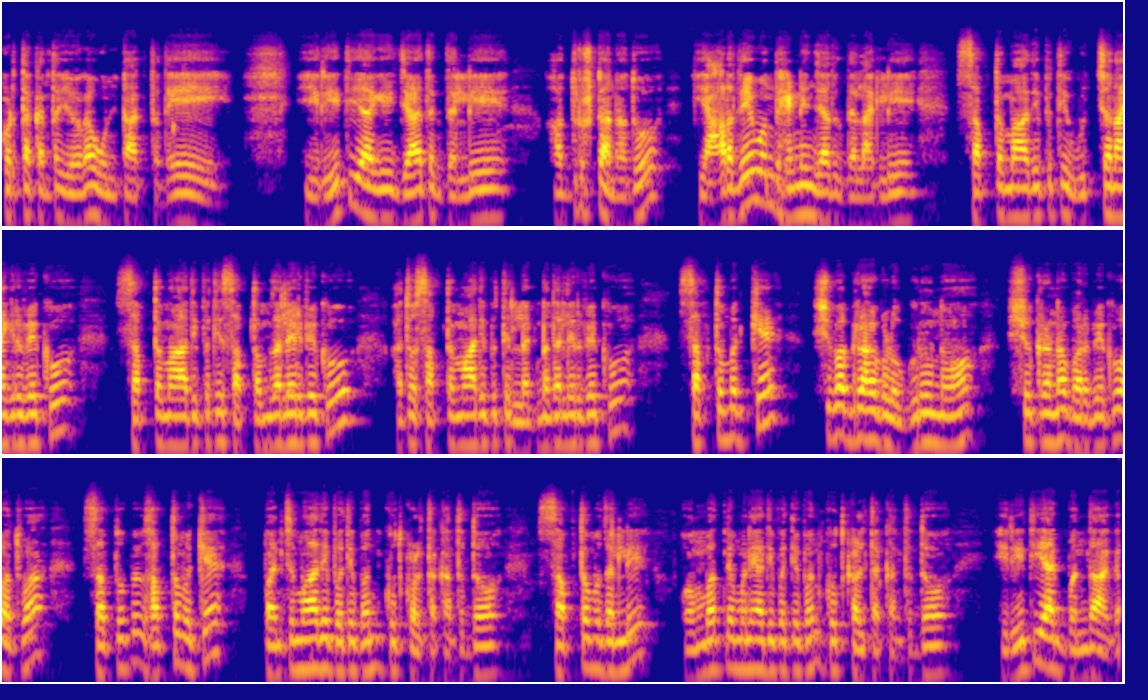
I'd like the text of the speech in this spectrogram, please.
ಕೊಡ್ತಕ್ಕಂಥ ಯೋಗ ಉಂಟಾಗ್ತದೆ. ಈ ರೀತಿಯಾಗಿ ಜಾತಕದಲ್ಲಿ ಅದೃಷ್ಟ ಅನ್ನೋದು ಯಾರದೇ ಒಂದು ಹೆಣ್ಣಿನ ಜಾತಕದಲ್ಲಾಗಲಿ ಸಪ್ತಮಾಧಿಪತಿ ಉಚ್ಚನಾಗಿರಬೇಕು ಸಪ್ತಮಾಧಿಪತಿ ಸಪ್ತಮದಲ್ಲಿರಬೇಕು ಅಥವಾ ಸಪ್ತಮಾಧಿಪತಿ ಲಗ್ನದಲ್ಲಿರಬೇಕು, ಸಪ್ತಮಕ್ಕೆ ಶುಭ ಗ್ರಹಗಳು ಗುರುನೋ, ಶುಕ್ರನೋ ಬರಬೇಕು ಅಥವಾ ಸಪ್ತ ಸಪ್ತಮಕ್ಕೆ ಪಂಚಮಾಧಿಪತಿ ಬಂದು ಕೂತ್ಕೊಳ್ತಕ್ಕಂಥದ್ದು, ಸಪ್ತಮದಲ್ಲಿ ಒಂಬತ್ತನೇ ಮನೆ ಅಧಿಪತಿ ಬಂದು ಕೂತ್ಕೊಳ್ತಕ್ಕಂಥದ್ದು ಈ ರೀತಿಯಾಗಿ ಬಂದಾಗ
